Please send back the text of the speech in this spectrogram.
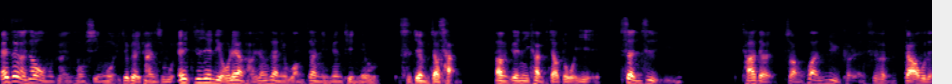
哎这个时候我们可能从行为就可以看出，哎这些流量好像在你网站里面停留时间比较长，他们愿意看比较多页，甚至于它的转换率可能是很高的，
